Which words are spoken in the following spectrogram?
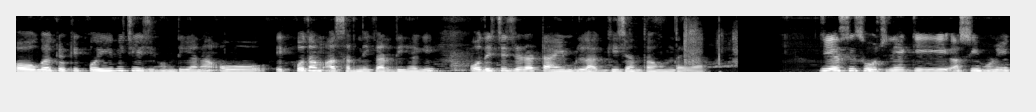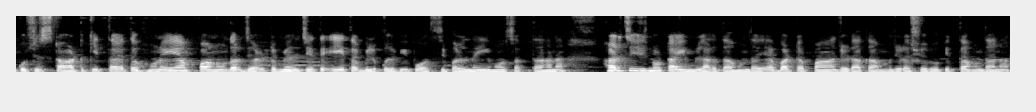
ਪਊਗਾ, ਕਿਉਂਕਿ ਕੋਈ ਵੀ ਚੀਜ਼ ਹੁੰਦੀ ਆ ਨਾ, ਉਹ ਇੱਕੋ ਦਮ ਅਸਰ ਨਹੀਂ ਕਰਦੀ ਹੈਗੀ, ਉਹਦੇ 'ਚ ਜਿਹੜਾ ਟਾਈਮ ਲੱਗ ਹੀ ਜਾਂਦਾ ਹੁੰਦਾ ਆ। ਜੇ ਅਸੀਂ ਸੋਚਦੇ ਹਾਂ ਕਿ ਅਸੀਂ ਹੁਣੇ ਕੁਝ ਸਟਾਰਟ ਕੀਤਾ ਹੈ, ਤੇ ਹੁਣੇ ਆਪਾਂ ਨੂੰ ਦਾ ਰਿਜ਼ਲਟ ਮਿਲ ਜੇ, ਤੇ ਇਹ ਤਾਂ ਬਿਲਕੁਲ ਵੀ ਪੋਸੀਬਲ ਨਹੀਂ ਹੋ ਸਕਦਾ ਹੈ ਨਾ ਹਰ ਚੀਜ਼ ਨੂੰ ਟਾਈਮ ਲੱਗਦਾ ਹੁੰਦਾ ਹੈ ਬਟ ਆਪਾਂ ਜਿਹੜਾ ਕੰਮ ਜਿਹੜਾ ਸ਼ੁਰੂ ਕੀਤਾ ਹੁੰਦਾ ਨਾ,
